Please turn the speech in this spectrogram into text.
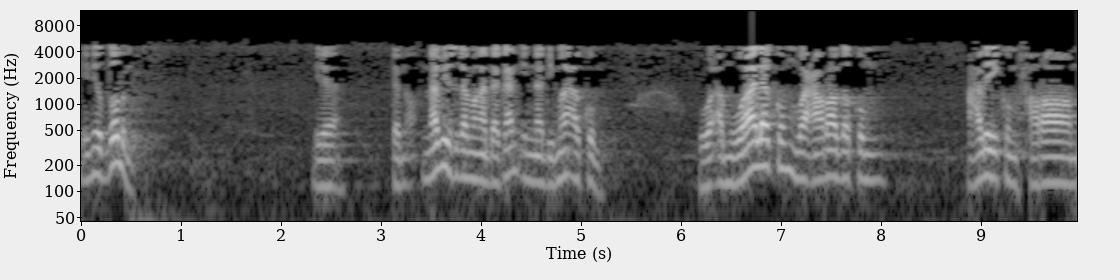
Ini zulm. Ya. Dan Nabi sudah mengatakan inna dima'akum wa amwalakum wa aradakum alaikum haram.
